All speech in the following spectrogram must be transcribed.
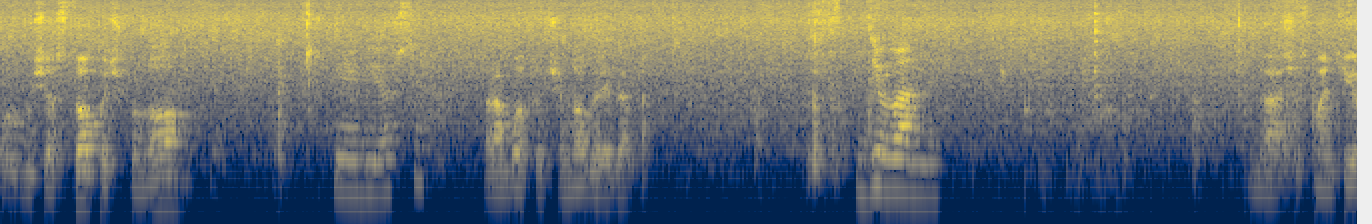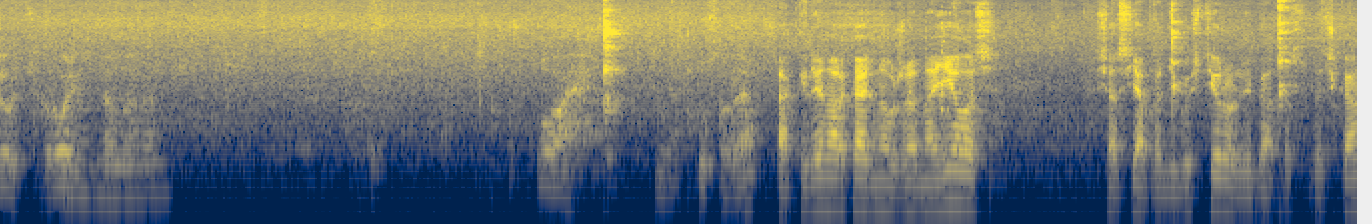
Мог бы сейчас стопочку, но Перебьешься. работы очень много, ребята. Диванный. Да, сейчас монтировать ролики там надо. Ой, нет, вкусно, да? Так, Елена Аркадьевна уже наелась. Сейчас я продегустирую, ребята, судачка.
